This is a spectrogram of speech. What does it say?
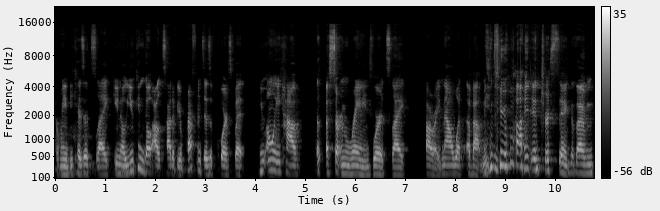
for me because it's like you know you can go outside of your preferences of course but you only have a, a certain range where it's like all right now what about me? Do you find interesting? Because i'm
